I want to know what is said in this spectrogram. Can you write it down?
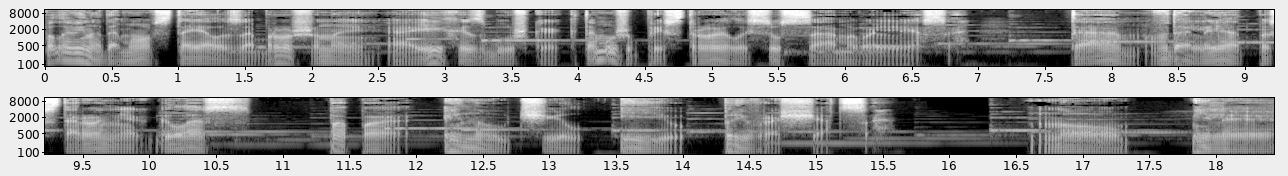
половина домов стояла заброшенной, а их избушка к тому же пристроилась у самого леса. Там, вдали от посторонних глаз, папа и научил ее превращаться. Ну, или...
